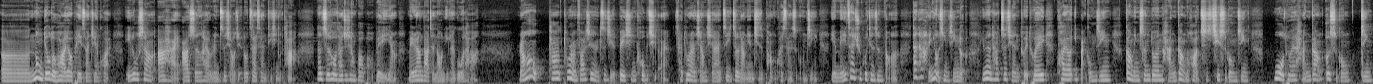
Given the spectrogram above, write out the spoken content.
呃，弄丢的话要赔三千块。一路上，阿海、阿生还有人资小姐都再三提醒了他。那之后，他就像抱宝贝一样，没让大剪刀离开过他。然后他突然发现自己的背心扣不起来，才突然想起来自己这两年其实胖了快三十公斤，也没再去过健身房了。但他很有信心的，因为他之前腿推快要一百公斤，杠铃深蹲含杠的话是七十公斤，卧推含杠二十公斤，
